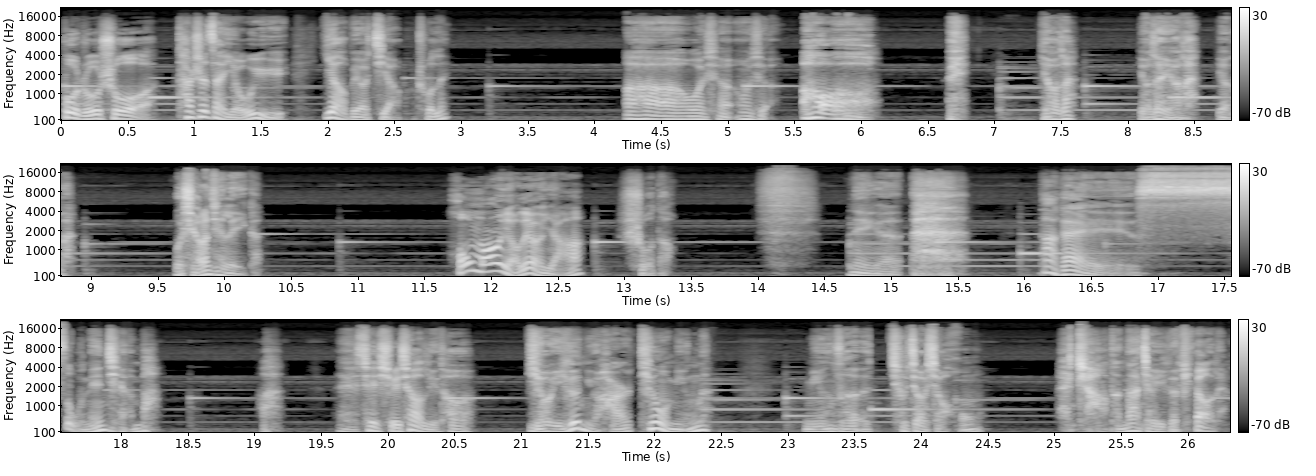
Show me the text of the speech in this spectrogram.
不如说他是在犹豫要不要讲出来。啊，我想，我想，哦，哎，有了，有了，有了，有了，我想起来一个。红毛咬了咬牙，说道：“那个，大概。”四五年前吧，啊，哎，这学校里头有一个女孩挺有名的，名字就叫小红，长得那叫一个漂亮。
